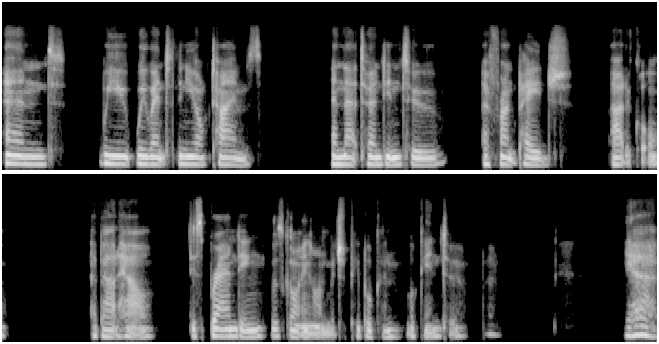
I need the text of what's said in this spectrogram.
and we we went to the new york times and that turned into a front page article about how this branding was going on which people can look into but yeah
